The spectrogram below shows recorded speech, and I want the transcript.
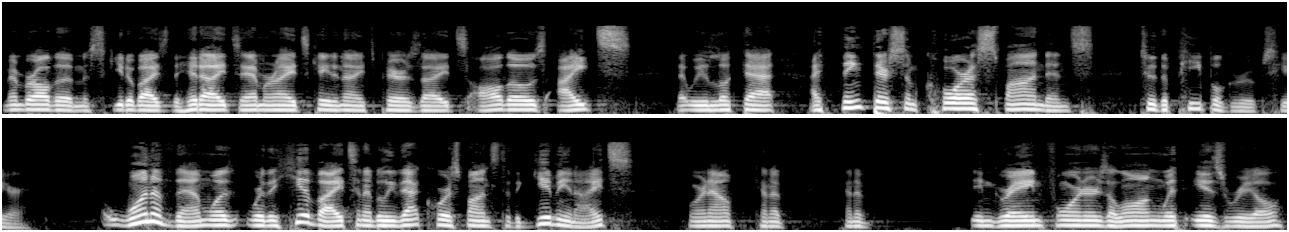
remember all the mosquito bites, the Hittites, Amorites, Canaanites, Perizzites, all those ites that we looked at, I think there's some correspondence to the people groups here. One of them was, were the Hivites, and I believe that corresponds to the Gibeonites, who are now kind of, kind of ingrained foreigners along with Israel.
